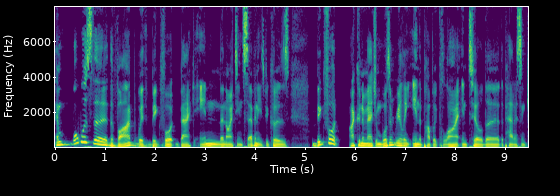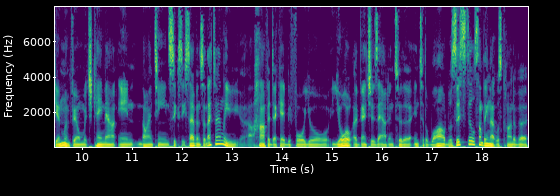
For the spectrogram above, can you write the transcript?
And what was the the vibe with Bigfoot back in the 1970s? Because Bigfoot I could imagine wasn't really in the public light until the the Patterson Gimlin film, which came out in 1967. So that's only uh, half a decade before your your adventures out into the into the wild. Was this still something that was kind of a,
